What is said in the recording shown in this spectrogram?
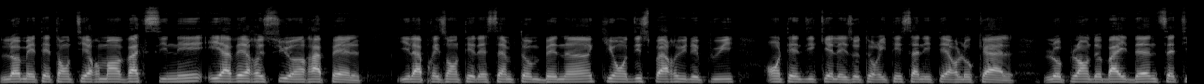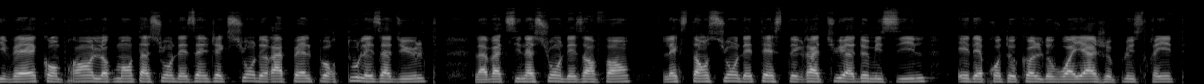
L'homme était entièrement vacciné et avait reçu un rappel. Il a présenté des symptômes bénins qui ont disparu depuis, ont indiqué les autorités sanitaires locales. Le plan de Biden cet hiver comprend l'augmentation des injections de rappel pour tous les adultes, la vaccination des enfants, l'extension des tests gratuits à domicile et des protocoles de voyage plus stricts,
